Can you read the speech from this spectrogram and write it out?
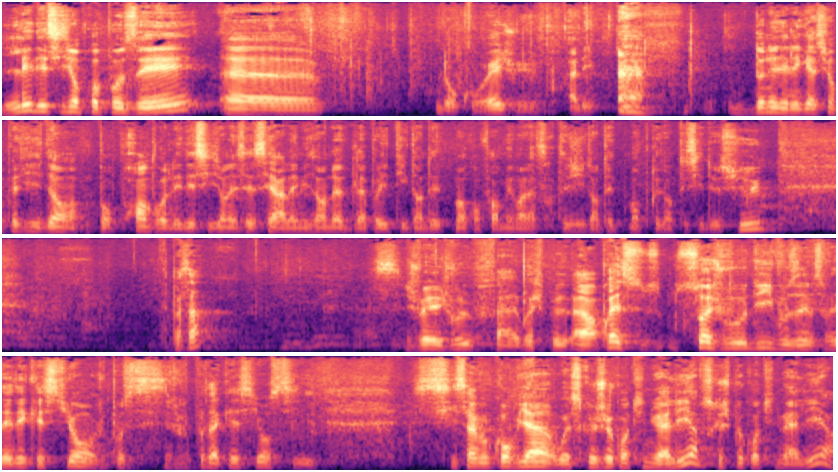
Les décisions proposées. Euh, donc, oui, je vais aller donner délégation au président pour prendre les décisions nécessaires à la mise en œuvre de la politique d'endettement conformément à la stratégie d'endettement présentée ci-dessus. C'est pas ça? Je vais, je alors après, soit je vous dis, vous avez des questions, je, vous pose la question si, si ça vous convient, ou est-ce que je continue à lire, parce que je peux continuer à lire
